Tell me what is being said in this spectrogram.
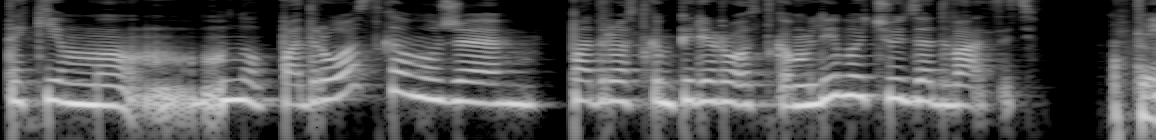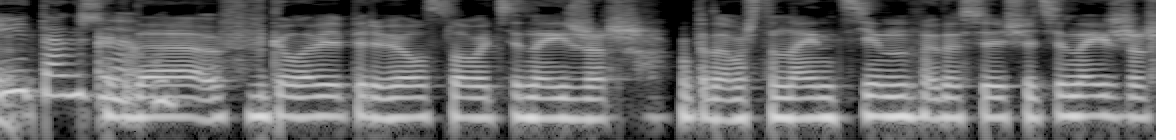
таким, ну, подростком уже, подростком-переростком, либо чуть за 20. Да. И также... Когда в голове перевел слово тинейджер, потому что 19 это все еще тинейджер.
